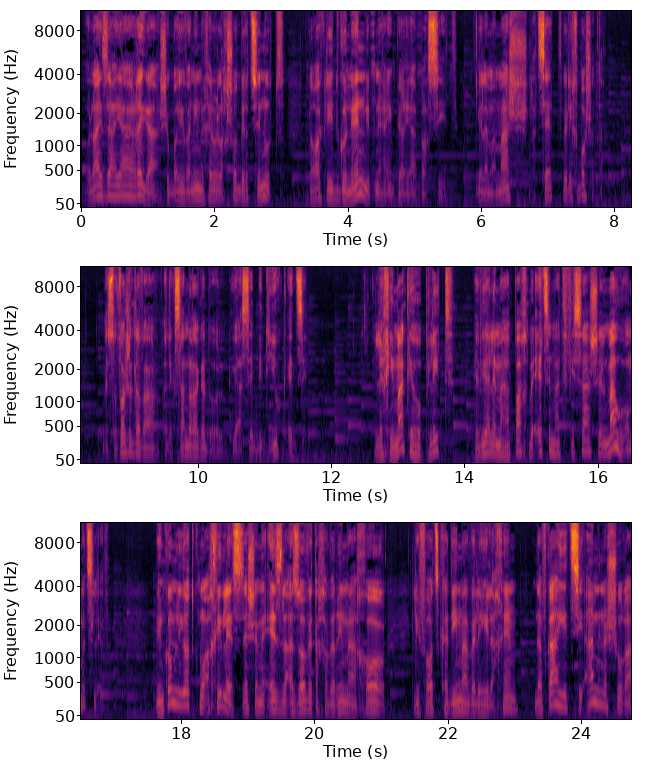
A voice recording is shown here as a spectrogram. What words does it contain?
אולי זה היה הרגע שבו היוונים החלו לחשוב ברצינות, לא רק להתגונן מפני האימפריה הפרסית, אלא ממש לצאת ולכבוש אותה. בסופו של דבר, אלכסנדר הגדול יעשה בדיוק את זה. לחימה כהופליט הביאה למהפך בעצם התפיסה של מהו אומץ לב. במקום להיות כמו אכילס, זה שמעז לעזוב את החברים מאחור, לפרוץ קדימה ולהילחם, דווקא היציאה מן השורה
